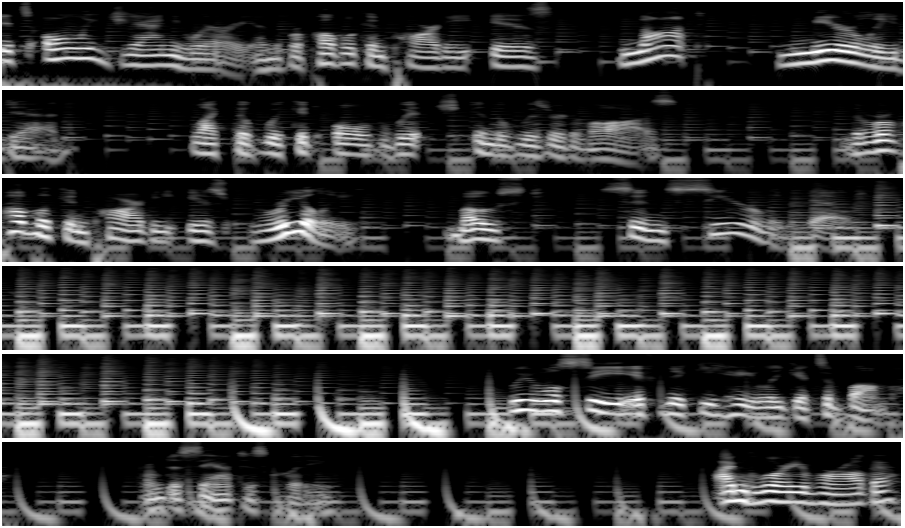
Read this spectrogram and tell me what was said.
It's only January, and the Republican Party is not merely dead, like the wicked old witch in The Wizard of Oz. The Republican Party is really most sincerely dead. We will see if Nikki Haley gets a bump from DeSantis quitting. I'm Gloria Moraga.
